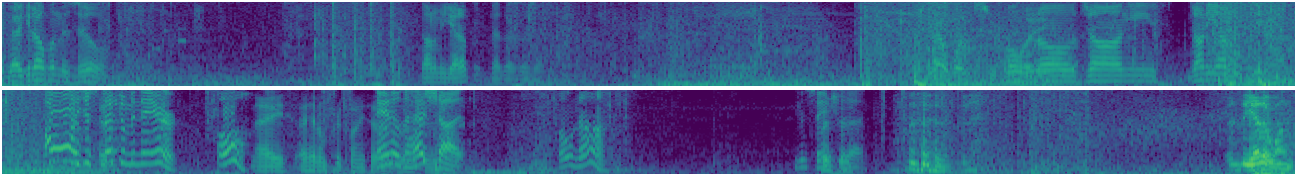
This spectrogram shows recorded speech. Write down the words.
You gotta get up on this hill. Got him. You got up. Bad, bad, bad, bad. I got one super Oh light. no, Johnny. Johnny, out of the seat. Oh, I just sniped him in the air. Oh, Nice. I hit him for 27. and it was a headshot. Oh no. I'm insane Where's for that. Where's the other ones?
